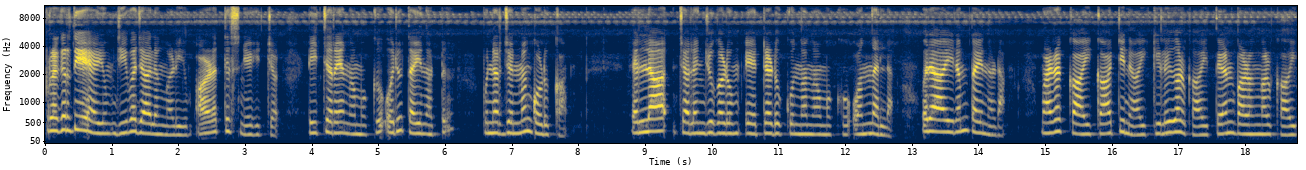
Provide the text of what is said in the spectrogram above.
പ്രകൃതിയെയും ജീവജാലങ്ങളെയും ആഴത്തിൽ സ്നേഹിച്ച ടീച്ചറെ നമുക്ക് ഒരു തൈ നട്ട് പുനർജന്മം കൊടുക്കാം. എല്ലാ ചലഞ്ചുകളും ഏറ്റെടുക്കുന്ന നമുക്ക് ഒന്നല്ല ഒരായിരം തൈ നടാം. മഴക്കായി കാറ്റിനായി കിളികൾക്കായി തേൻപഴങ്ങൾക്കായി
